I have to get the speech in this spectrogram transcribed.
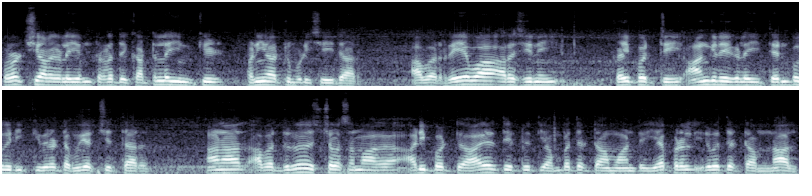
புரட்சியாளர்களையும் தனது கட்டளையின் கீழ் பணியாற்றும்படி செய்தார். அவர் ரேவா அரசினை கைப்பற்றி ஆங்கிலேயர்களை தென்பகுதிக்கு விரட்ட முயற்சித்தார். ஆனால் அவர் துரதிருஷ்டவசமாக அடிபட்டு ஆயிரத்தி எட்நூற்றி ஐம்பத்தெட்டாம் ஆண்டு ஏப்ரல் இருபத்தெட்டாம் நாள்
